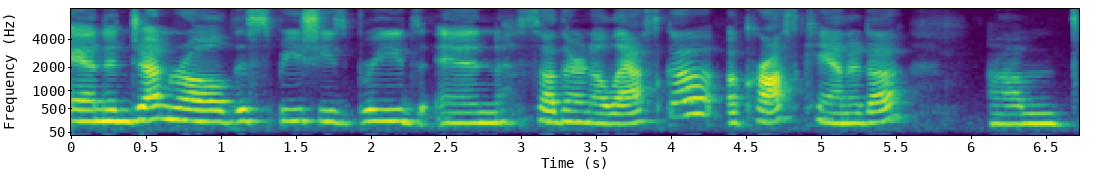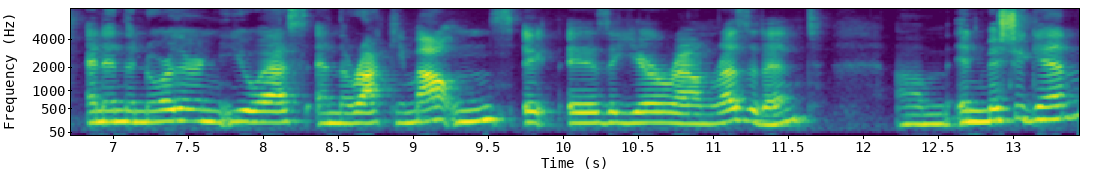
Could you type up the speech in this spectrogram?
And in general, this species breeds in southern Alaska, across Canada, um, and in the northern US and the Rocky Mountains, it is a year round resident. Um, in Michigan,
